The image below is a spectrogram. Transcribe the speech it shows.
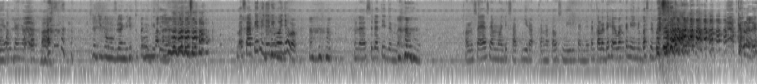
iya udah nggak apa-apa. Saya juga mau bilang gitu tadi gitu mbak. ya. Mbak Sapir jadi mau jawab udah sudah tidur mbak? Kalau saya saya mau ajak Sapira karena tahu sendiri kan dia. Kan kalau ada hewan kan dia nebas-nebas. Kalau ada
